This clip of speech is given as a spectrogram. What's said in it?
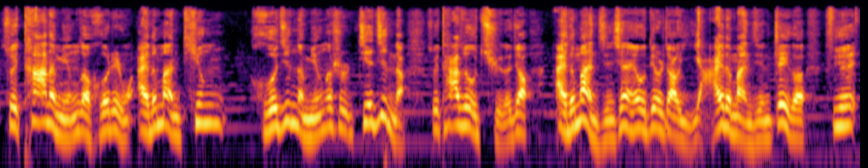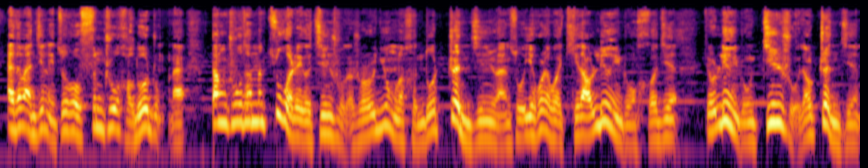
所以它的名字和这种艾德曼听。合金的名字是接近的，所以他最后取的叫爱德曼金。现在也有地儿叫亚爱德曼金。这个因为爱德曼金里最后分出好多种来。当初他们做这个金属的时候，用了很多镇金元素。一会儿也会提到另一种合金，就是另一种金属叫镇金。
